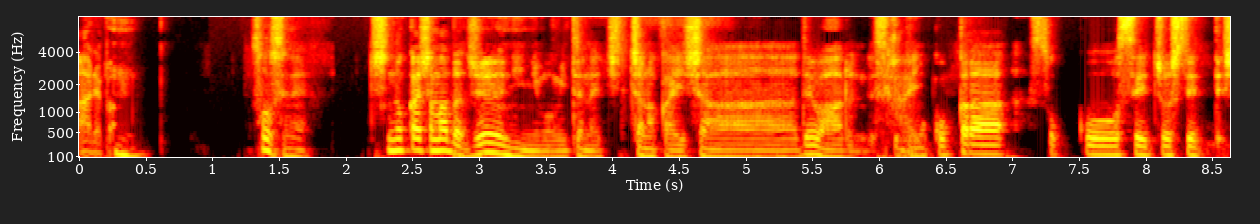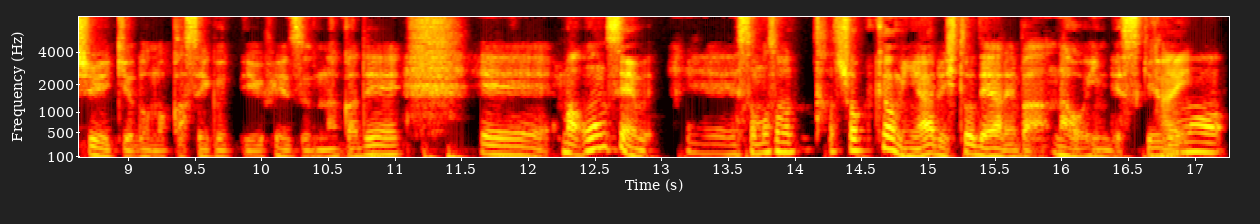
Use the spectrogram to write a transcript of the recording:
あれば。うん、そうですね。うちの会社まだ10人にも満たないちっちゃな会社ではあるんですけども、はい、ここからそこを成長していって収益をどんどん稼ぐっていうフェーズの中で、えー、まあ音声、えー、そもそも多色興味ある人であればなおいいんですけれども、はい、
